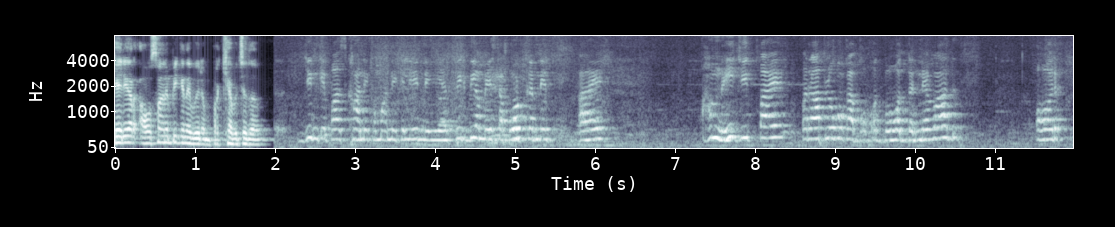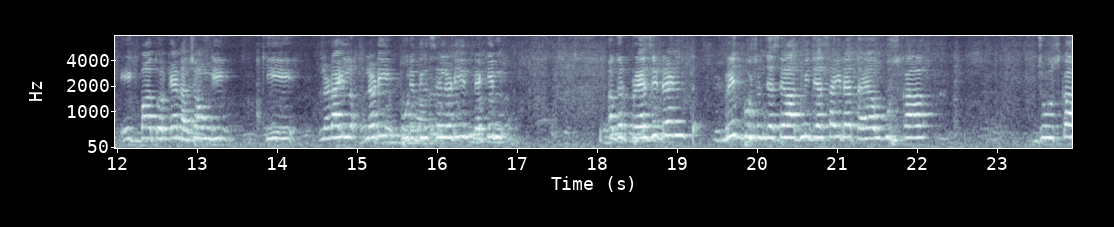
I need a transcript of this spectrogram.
കരിയർ അവസാനിപ്പിക്കുന്ന വിവരം പ്രഖ്യാപിച്ചത് जिनके पास खाने कमाने के लिए नहीं है फिर भी हमें सपोर्ट करने आए हम नहीं जीत पाए पर आप लोगों का बहुत बहुत धन्यवाद और एक बात और कहना चाहूँगी कि लड़ाई लड़ी पूरे दिल से लड़ी लेकिन अगर प्रेसिडेंट ब्रिजभूषण जैसे आदमी जैसा ही रहता है उसका जो उसका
